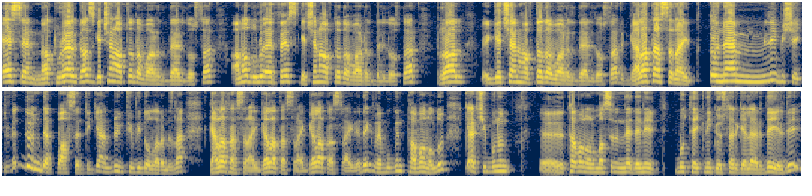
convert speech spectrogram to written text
Esen, Natural Gaz geçen hafta da vardı değerli dostlar. Anadolu Efes geçen hafta da vardı değerli dostlar. RAL e, geçen hafta da vardı değerli dostlar. Galatasaray önemli bir şekilde dün de bahsettik. Yani dünkü videolarımızla Galatasaray, Galatasaray, Galatasaray dedik ve bugün tavan oldu. Gerçi bunun e, tavan olmasının nedeni bu teknik göstergeler değildi.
